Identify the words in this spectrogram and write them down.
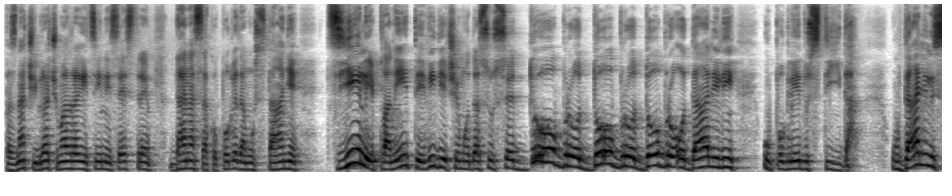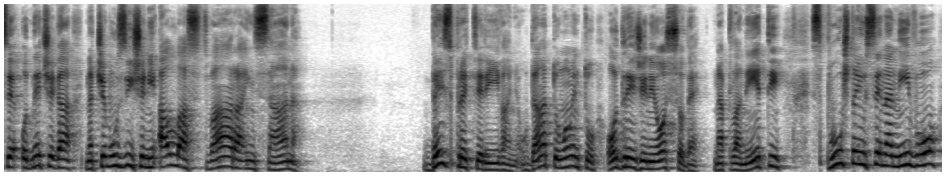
Pa znači, braću, moja dragi cijene i sestre, danas ako pogledamo stanje cijele planete, vidjet ćemo da su se dobro, dobro, dobro odaljili u pogledu stida. Udaljili se od nečega na čemu uzvišeni Allah stvara insana. Bez pretjerivanja, u datom momentu određene osobe na planeti spuštaju se na nivo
